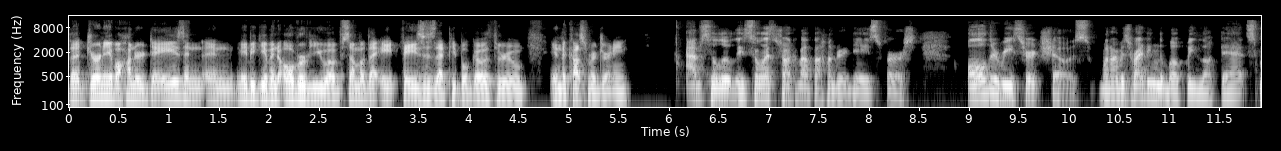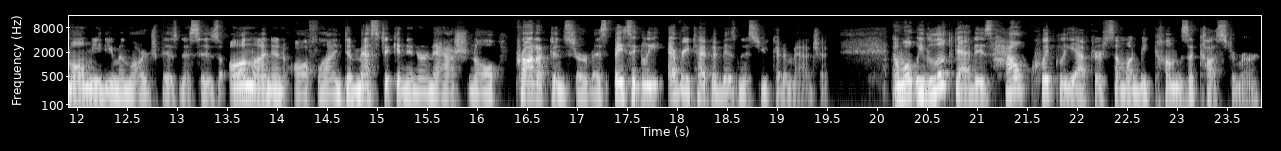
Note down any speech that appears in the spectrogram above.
the journey of 100 days and and maybe give an overview of some of the eight phases that people go through in the customer journey. Absolutely. So let's talk about the 100 days first all the research shows when I was writing the book, we looked at small, medium, and large businesses, online and offline, domestic and international, product and service, basically every type of business you could imagine. And what we looked at is how quickly after someone becomes a customer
